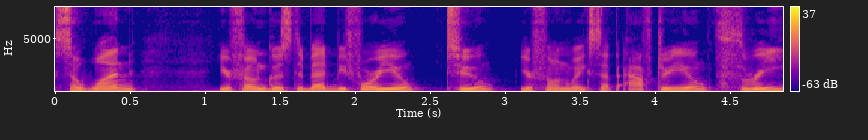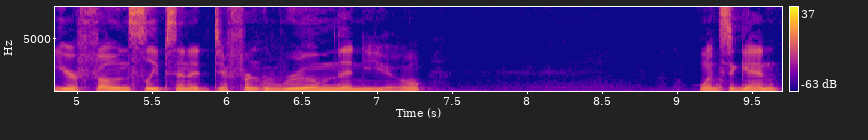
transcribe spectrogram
So, one, your phone goes to bed before you. Two, your phone wakes up after you. Three, your phone sleeps in a different room than you. Once again,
